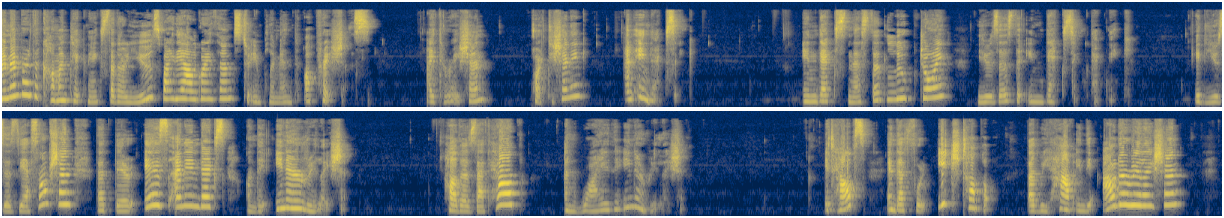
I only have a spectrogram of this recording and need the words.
Remember the common techniques that are used by the algorithms to implement operations. Iteration, partitioning, and indexing. Index nested loop join uses the indexing technique. It uses the assumption that there is an index on the inner relation. How does that help? And why the inner relation? It helps in that for each tuple that we have in the outer relation,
